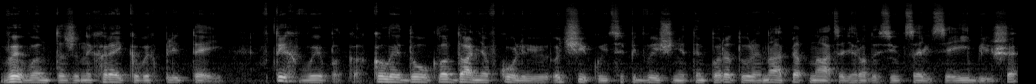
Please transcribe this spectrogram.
вивантажених рейкових плітей в тих випадках, коли до укладання в колію очікується підвищення температури на 15 градусів Цельсія і більше,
